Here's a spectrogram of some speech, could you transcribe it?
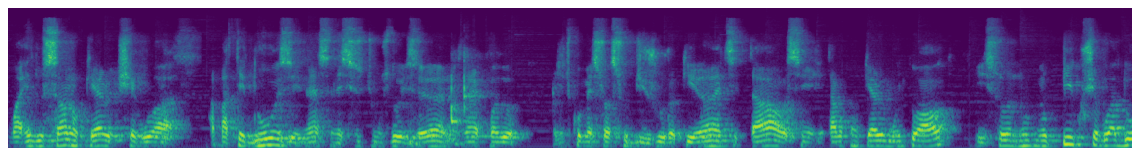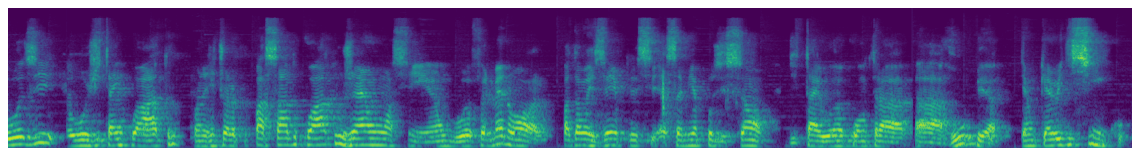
uma redução no carry que chegou a, a bater 12 né, nesses últimos dois anos, né, quando a gente começou a subir juro aqui antes e tal, assim, a gente estava com carry muito alto, isso no, no, pico chegou a 12, hoje está em 4. Quando a gente olha para o passado, 4 já é um assim, é um buffer menor. Para dar um exemplo, esse, essa minha posição de Taiwan contra a Rúpia tem um carry de 5.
